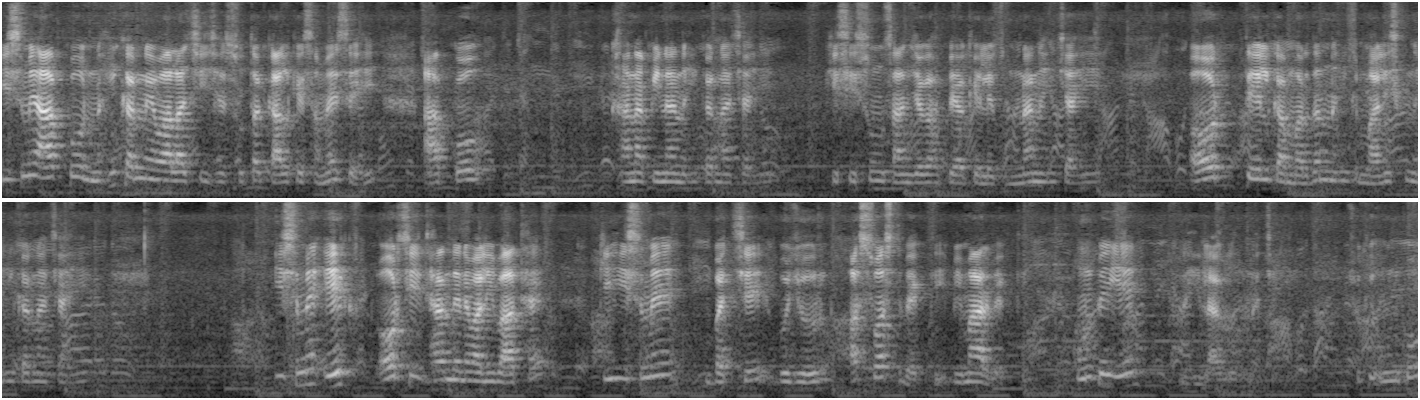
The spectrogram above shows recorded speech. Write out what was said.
इसमें आपको नहीं करने वाला चीज़ है सूतक काल के समय से ही आपको खाना पीना नहीं करना चाहिए। किसी सुनसान जगह पे अकेले घूमना नहीं चाहिए और तेल का मर्दन नहीं, मालिश नहीं करना चाहिए। इसमें एक और चीज़ ध्यान देने वाली बात है कि इसमें बच्चे, बुज़ुर्ग, अस्वस्थ व्यक्ति, बीमार व्यक्ति, उन पे ये नहीं लागू होना चाहिए, क्योंकि उनको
